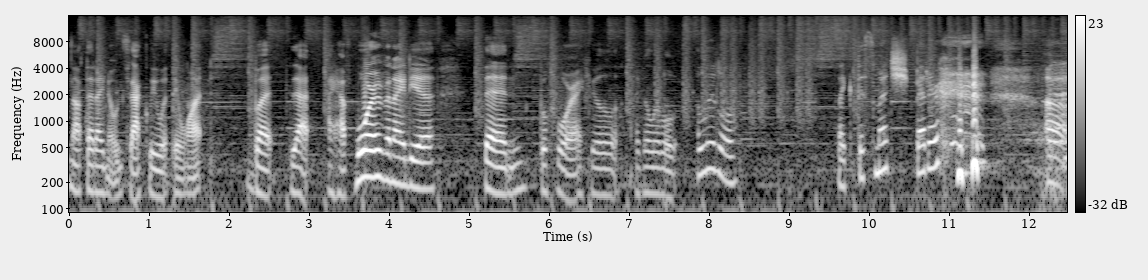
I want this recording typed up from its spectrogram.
not that I know exactly what they want, but that I have more of an idea than before. I feel like a little, a little, like this much better. um,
